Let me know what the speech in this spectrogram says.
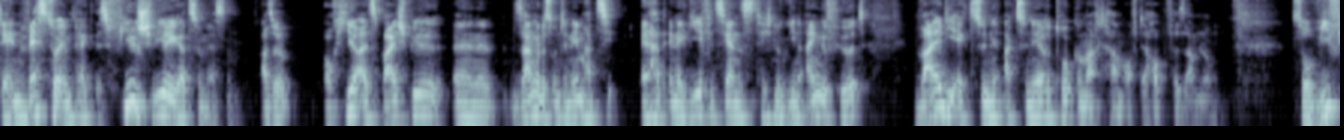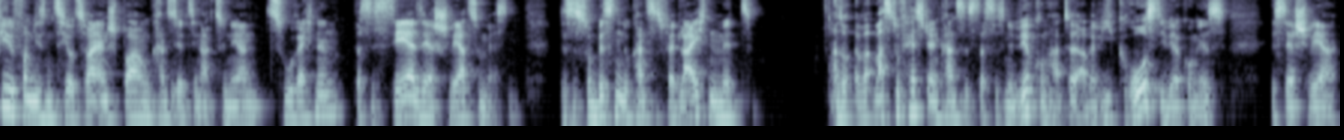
der Investor Impact ist viel schwieriger zu messen. Also auch hier als Beispiel, äh, sagen wir, das Unternehmen hat, hat Energieeffizienztechnologien eingeführt, weil die Aktionäre Druck gemacht haben auf der Hauptversammlung. So, wie viel von diesen CO2-Einsparungen kannst du jetzt den Aktionären zurechnen? Das ist sehr, sehr schwer zu messen. Das ist so ein bisschen, du kannst es vergleichen mit, also was du feststellen kannst, ist, dass es eine Wirkung hatte, aber wie groß die Wirkung ist, ist sehr schwer.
